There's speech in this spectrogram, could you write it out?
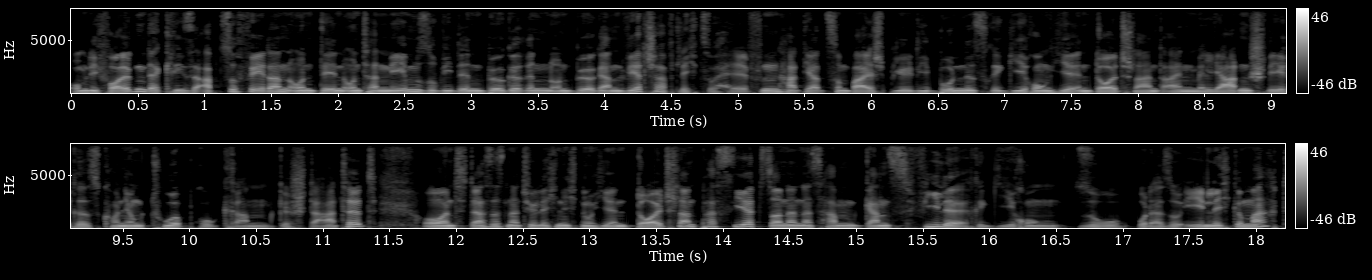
Um die Folgen der Krise abzufedern und den Unternehmen sowie den Bürgerinnen und Bürgern wirtschaftlich zu helfen, hat ja zum Beispiel die Bundesregierung hier in Deutschland ein milliardenschweres Konjunkturprogramm gestartet. Und das ist natürlich nicht nur hier in Deutschland passiert, sondern es haben ganz viele Regierungen so oder so ähnlich gemacht.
